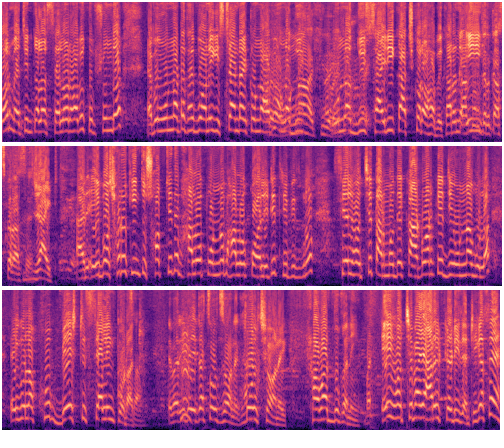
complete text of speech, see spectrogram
দর ম্যাচিং কালার সেলর হবে খুব সুন্দর। এবং ওন্নাটা থাকবে অনেক স্ট্যান্ডার্ড ওন্না হবে ওন্না দুই ওন্না কি রে, ওন্না এটা দুই সাইডই কাজ করা হবে কারণ এই কাজ কাজ করা আছে। রাইট আর এই বছরও কিন্তু সবচেয়ে ভালো পণ্য ভালো কোয়ালিটি থ্রি পিসগুলো সেল হচ্ছে। তার মধ্যে কাটওয়ার্কের যে ওন্নাগুলো খুব বেস্ট সেলিং প্রোডাক্ট এবার এটা- চলছে অনেক হ্যাঁ? চলছে অনেক সবার দোকানেই। এই হচ্ছে ভাই আরও একটা ডিজাইন ঠিক আছে?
